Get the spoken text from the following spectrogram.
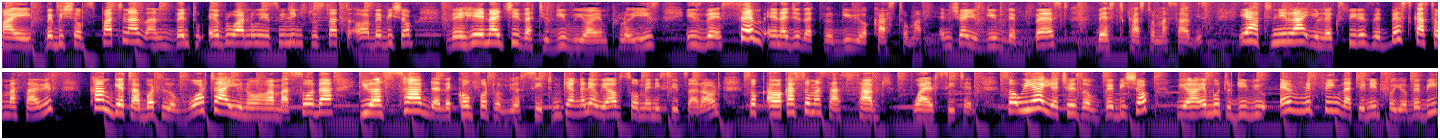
my baby shops partners and then to everyone who is willing to start our baby shop the energy that you give your employees is the same energy that will give your customers. Ensure you give the best best customer service. Here at nila you'll experience the best customer service. Come get a bottle of water you know ama soda. You are served at the comfort of your seat. Mkiangalia we have so many seats around. So our customers are served while seated so we are your choice of baby shop we are able to give you everything that you need for your baby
